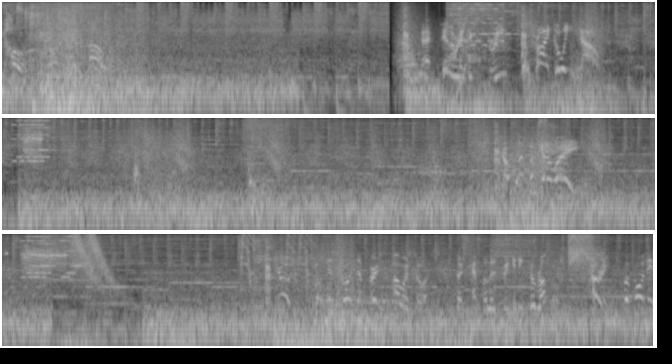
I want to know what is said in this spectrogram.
Behold! That pillar is extreme. Try going down. Don't let them get away! Good. Destroy the first power source. The temple is beginning to rumble. Hurry, before this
